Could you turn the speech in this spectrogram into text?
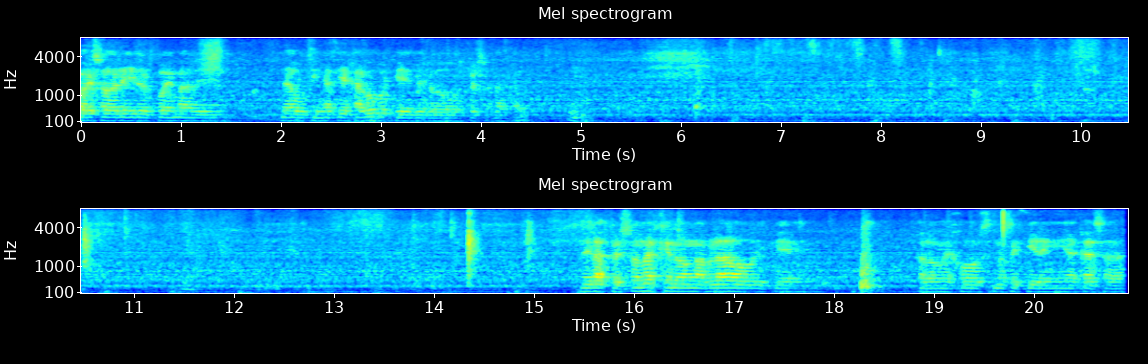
Por eso he leído el poema de, de Agustín García Calvo, porque es de los personajes. ¿no? De las personas que no han hablado y que a lo mejor no se quieren ir a casa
